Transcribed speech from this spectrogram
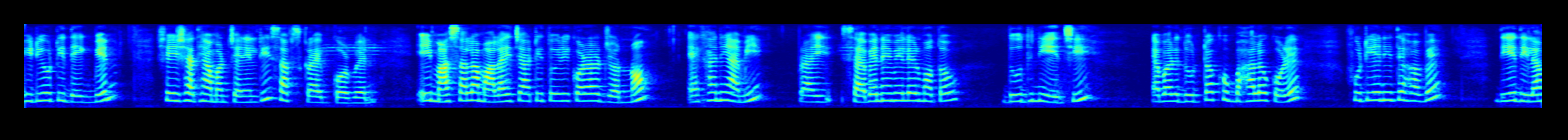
ভিডিওটি দেখবেন। সেই সাথে আমার চ্যানেলটি সাবস্ক্রাইব করবেন। এই মাসালা মালাই চাটি তৈরি করার জন্য এখানে আমি প্রায় সেভেন এম এর মতো দুধ নিয়েছি। এবারে দুধটা খুব ভালো করে ফুটিয়ে নিতে হবে। দিয়ে দিলাম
